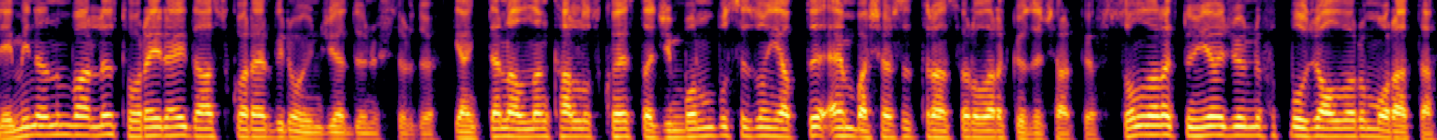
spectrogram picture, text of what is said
Lemina'nın varlığı Torreira'yı daha skorer bir oyuncuya dönüştürdü. Genk'ten alınan Carlos Cuesta, Jimbo'nun bu sezon yaptığı en başarısız transfer olarak göze çarpıyor. Son olarak dünya ünlü futbolcu Alvaro Morata.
